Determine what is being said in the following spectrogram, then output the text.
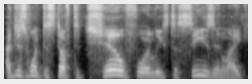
I just want the stuff to chill for at least a season. Like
